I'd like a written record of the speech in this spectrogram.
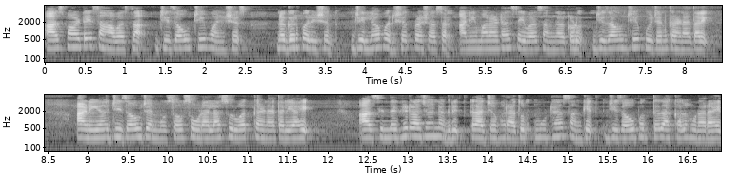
आज पहाटे सहा वाजता जिजाऊचे वंशज नगर परिषद जिल्हा परिषद प्रशासन आणि मराठा सेवा संघाकडून जिजाऊंचे पूजन करण्यात आले. आणि या जिजाऊ जन्मोत्सव सोहळ्याला सुरुवात करण्यात आली आहे. आज सिंदखेड राजा नगरीत राज्यभरातून मोठ्या संख्येत जिजाऊ भक्त दाखल होणार आहेत.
